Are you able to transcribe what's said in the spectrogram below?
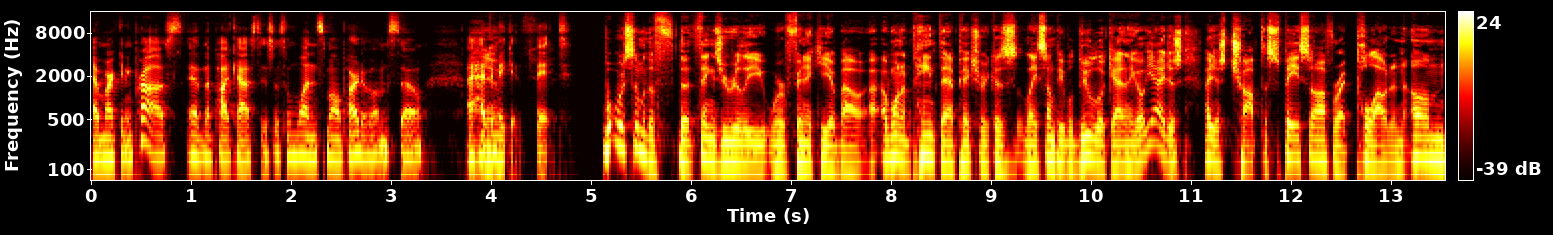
at marketing profs and the podcast is just one small part of them. So I had yeah. to make it fit what were some of the the things you really were finicky about? I, I want to paint that picture because like some people do look at it and they go, "Yeah, I just I just chop the space off or I pull out an um."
